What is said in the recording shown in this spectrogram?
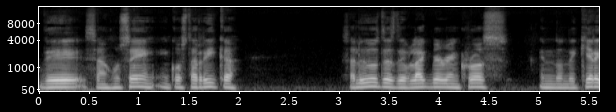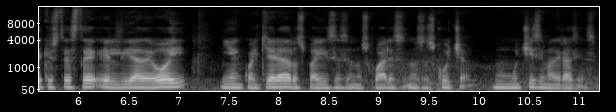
de San José, en Costa Rica. Saludos desde Blackberry and Cross, en donde quiera que usted esté el día de hoy y en cualquiera de los países en los cuales nos escucha. Muchísimas gracias.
